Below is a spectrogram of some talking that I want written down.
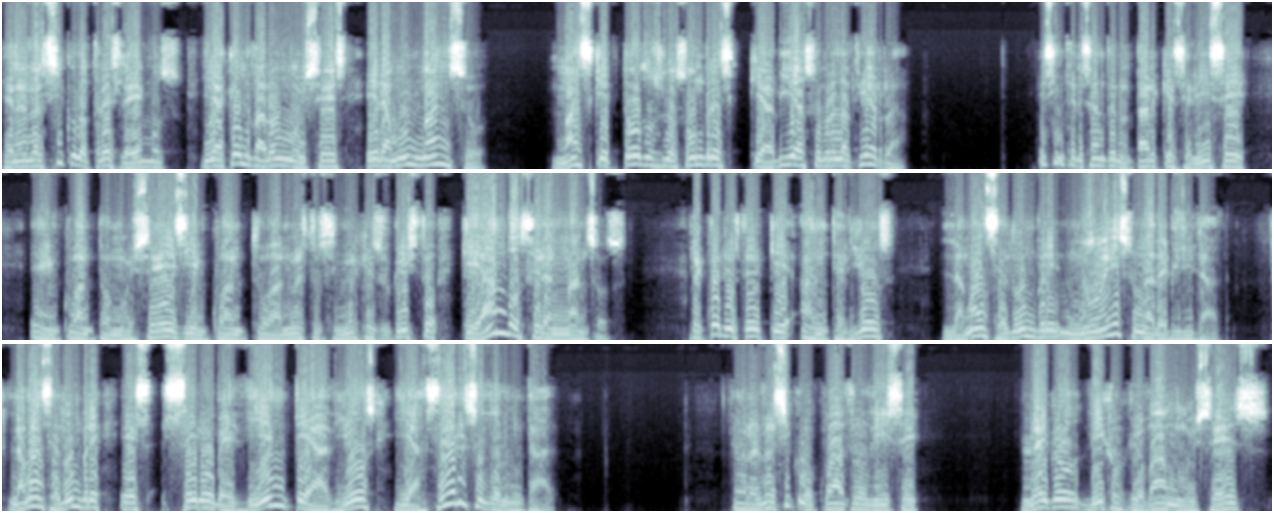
En el versículo 3 leemos, Y aquel varón Moisés era muy manso, más que todos los hombres que había sobre la tierra. Es interesante notar que se dice en cuanto a Moisés y en cuanto a nuestro Señor Jesucristo que ambos eran mansos. Recuerde usted que ante Dios la mansedumbre no es una debilidad. La mansedumbre es ser obediente a Dios y hacer su voluntad. Ahora el versículo 4 dice, Luego dijo Jehová a Moisés,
